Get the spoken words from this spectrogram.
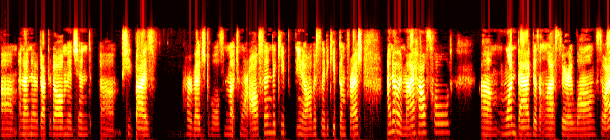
Um, and I know Dr. Dahl mentioned um, she buys her vegetables much more often to keep, you know, obviously to keep them fresh. I know in my household, um, one bag doesn't last very long, so I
